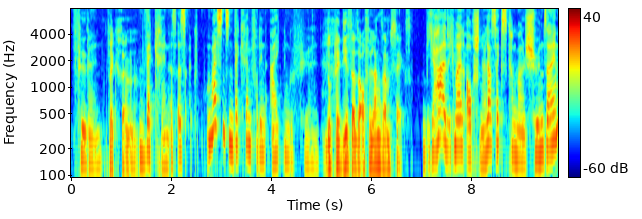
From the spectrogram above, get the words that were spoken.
vögeln. Wegrennen. Wegrennen. Es ist meistens ein Wegrennen vor den eigenen Gefühlen. Du plädierst also auch für langsamen Sex. Ja, also ich meine, auch schneller Sex kann mal schön sein,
